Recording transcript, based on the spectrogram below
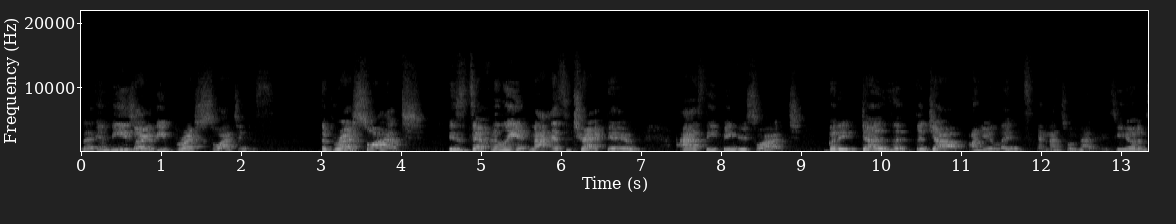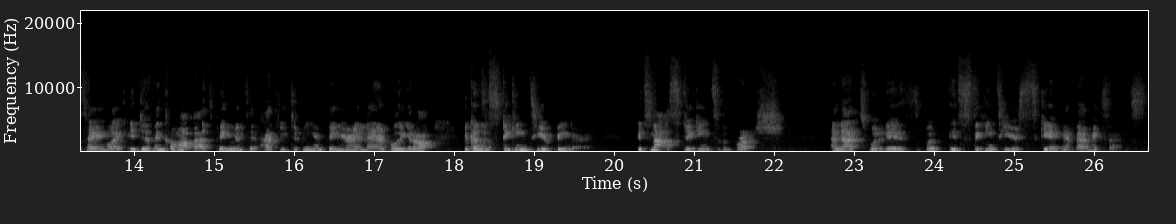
Let's. And these are the brush swatches. The brush swatch is definitely not as attractive as the finger swatch but it does the job on your lids, and that's what matters. You know what I'm saying? Like, it doesn't come off as pigmented as you dipping your finger in there and pulling it off because it's sticking to your finger. It's not sticking to the brush. And that's what it is, but it's sticking to your skin, if that makes sense.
